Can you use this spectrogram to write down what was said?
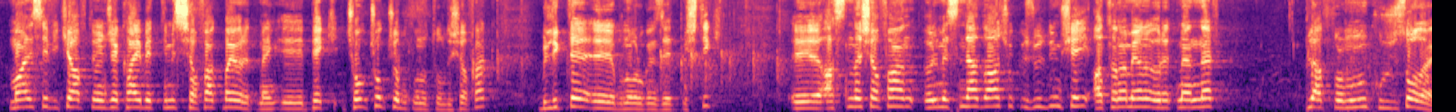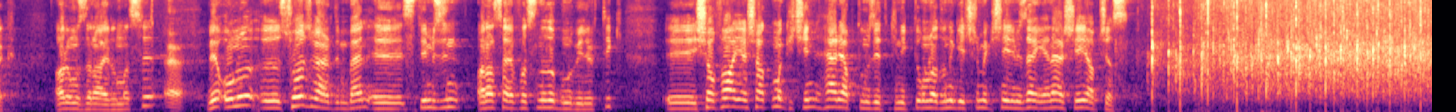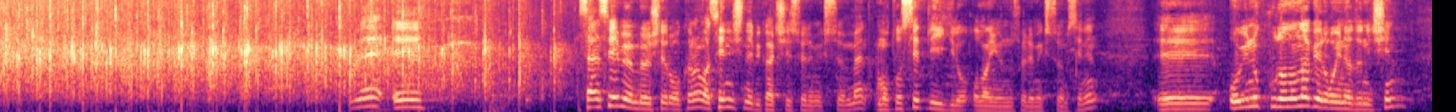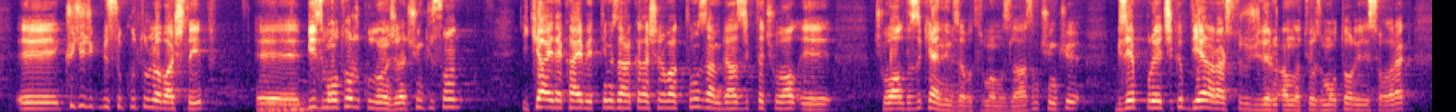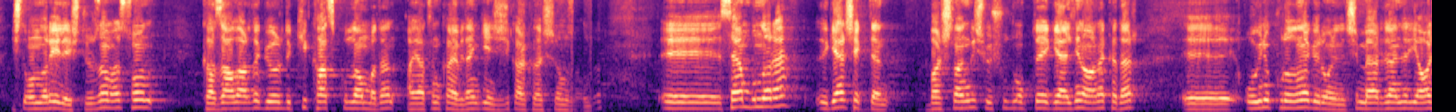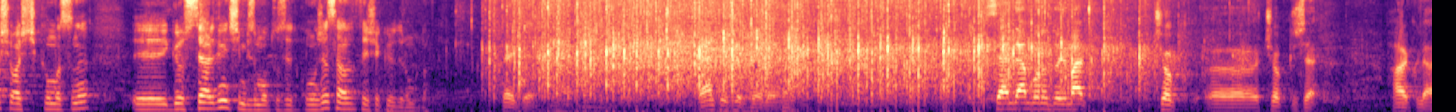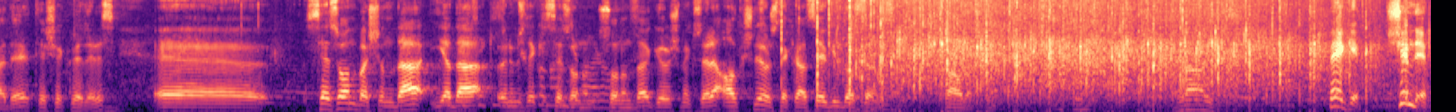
maalesef iki hafta önce kaybettiğimiz Şafak Bay öğretmen e, pek çok çok çabuk unutuldu Şafak. Birlikte e, bunu organize etmiştik. E, aslında Şafak'ın ölmesinden daha çok üzüldüğüm şey atanamayan öğretmenler platformunun kurucusu olarak aramızdan ayrılması. Evet. Ve onu e, söz verdim ben. E, sitemizin ana sayfasında da bunu belirttik. E, Şafağı yaşatmak için her yaptığımız etkinlikte onun adını geçirmek için elimizden gelen her şeyi yapacağız. Ve e, sen sevmiyorsun böyle şeyleri Okan ama senin için de birkaç şey söylemek istiyorum ben. Motosikletle ilgili olan yönünü söylemek istiyorum senin. E, oyunu kuralına göre oynadığın için e, küçücük bir skuturla başlayıp e, biz motor kullanıcılarına çünkü son iki ayda kaybettiğimiz arkadaşlara baktığımız zaman birazcık da çuval e, çuvaldızı kendimize batırmamız lazım. Çünkü biz hep buraya çıkıp diğer araç sürücülerini anlatıyoruz motor delisi olarak. İşte onları eleştiriyoruz ama son kazalarda gördük ki kas kullanmadan hayatını kaybeden gencecik arkadaşlarımız oldu. Ee, sen bunlara e, gerçekten başlangıç ve şu noktaya geldiğin ana kadar e, oyunu kuralına göre oynadığın için merdivenleri yavaş yavaş çıkılmasını e, gösterdiğin için bizim motosiklet kullanacağız. Sana da teşekkür ediyorum buradan. Peki. Ben teşekkür ederim. Senden bunu duymak çok e, çok güzel. Harikulade. Teşekkür ederiz. E, sezon başında ya da önümüzdeki sezonun sonunda görüşmek üzere. Alkışlıyoruz tekrar sevgili dostlarımız. Sağ olun. Peki. Şimdi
